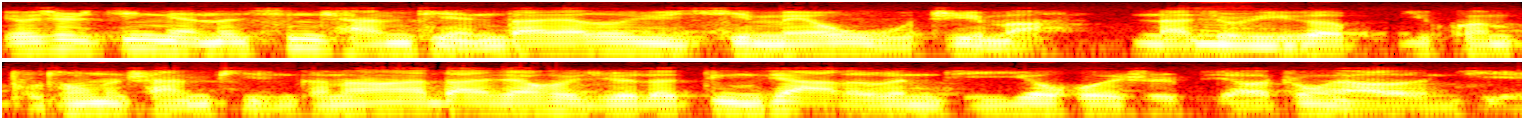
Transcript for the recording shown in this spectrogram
尤其是今年的新产品，大家都预期没有五 G 嘛，那就是一个、嗯一款普通的产品，可能让大家会觉得定价的问题又会是比较重要的问题。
